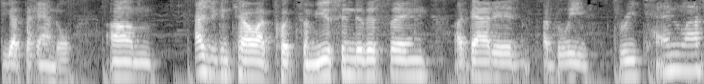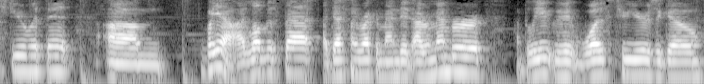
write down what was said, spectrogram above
you got the handle. Um, as you can tell, I put some use into this thing. I batted, I believe, 310 last year with it. Um, but yeah, I love this bat. I definitely recommend it. I remember, I believe it was two years ago.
